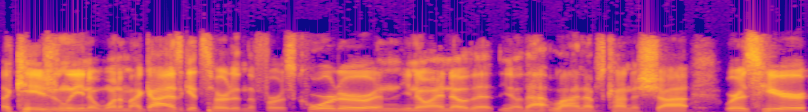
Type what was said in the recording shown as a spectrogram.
occasionally, you know, one of my guys gets hurt in the first quarter, and you know, I know that you know that lineup's kind of shot. Whereas here,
